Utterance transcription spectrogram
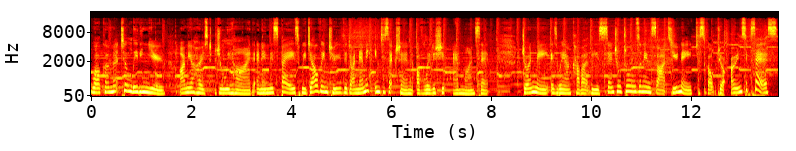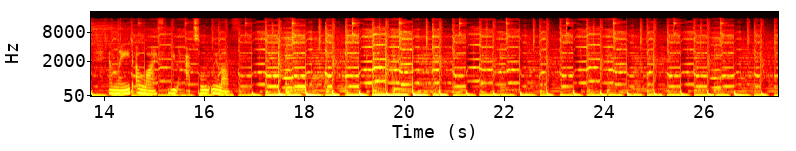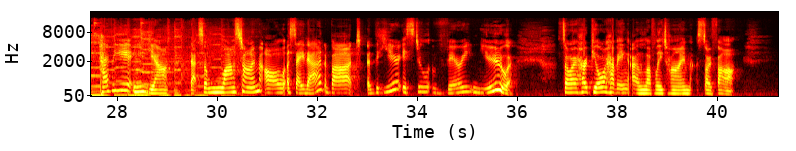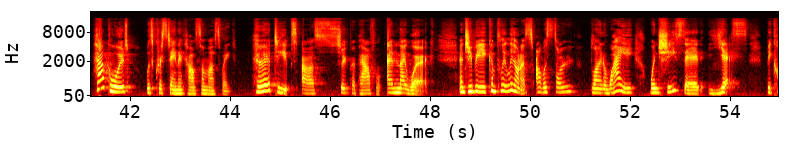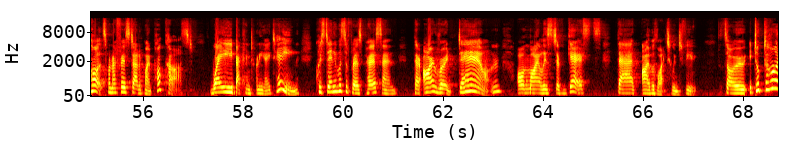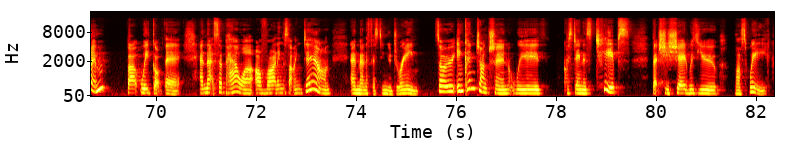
Welcome to Leading You. I'm your host, Julie Hyde, and in this space, we delve into the dynamic intersection of leadership and mindset. Join me as we uncover the essential tools and insights you need to sculpt your own success and lead a life you absolutely love. Happy New Year. That's the last time I'll say that, but the year is still very new. So I hope you're having a lovely time so far. How good was Kristina Karlsson last week? Her tips are super powerful and they work. And to be completely honest, I was so blown away when she said yes, because when I first started my podcast, way back in 2018, Kristina was the first person that I wrote down on my list of guests that I would like to interview. So it took time, but we got there. And that's the power of writing something down and manifesting your dream. So, in conjunction with Kristina's tips that she shared with you last week,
